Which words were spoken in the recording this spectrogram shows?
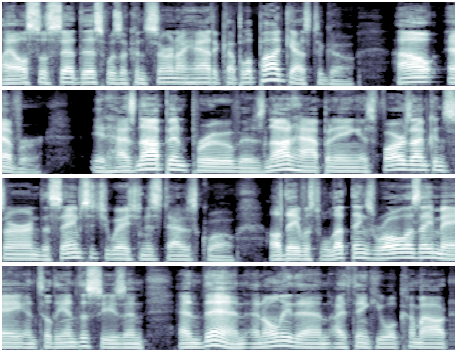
I also said this was a concern I had a couple of podcasts ago. However, it has not been proved. It is not happening. As far as I'm concerned, the same situation is status quo. Al Davis will let things roll as they may until the end of the season, and then, and only then, I think he will come out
